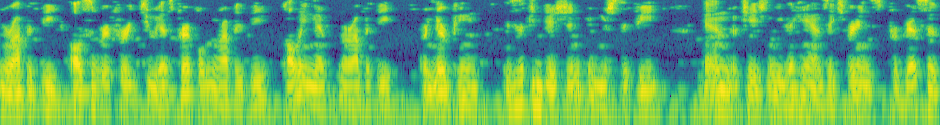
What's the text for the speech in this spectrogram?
Neuropathy, also referred to as peripheral neuropathy, polyneuropathy, or nerve pain, this is a condition in which the feet and occasionally the hands experience progressive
